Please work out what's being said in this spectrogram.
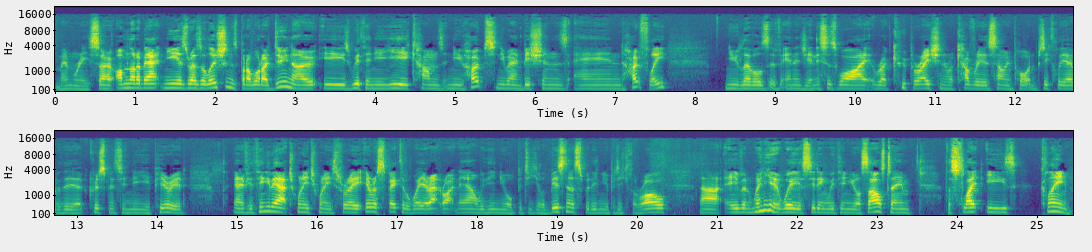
memory. So I'm not about New Year's resolutions, but what I do know is with a new year comes new hopes, new ambitions, and hopefully new levels of energy. And this is why recuperation recovery is so important, particularly over the Christmas and New Year period. And if you think about 2023, irrespective of where you're at right now within your particular business, within your particular role, uh, even when you're where you're sitting within your sales team, the slate is clean.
